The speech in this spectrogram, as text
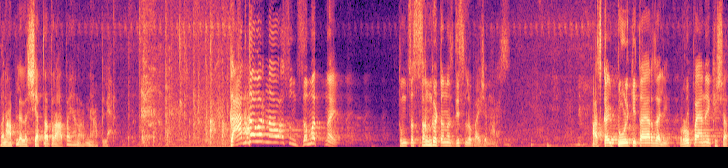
पण आपल्याला शेतात राहता येणार नाही आपल्या. कागदावर नाव असून जमत नाही. तुमचं संघटनच दिसलं पाहिजे महाराज. आज काही टोळकी तयार झाली रुपया नाही खिशात.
